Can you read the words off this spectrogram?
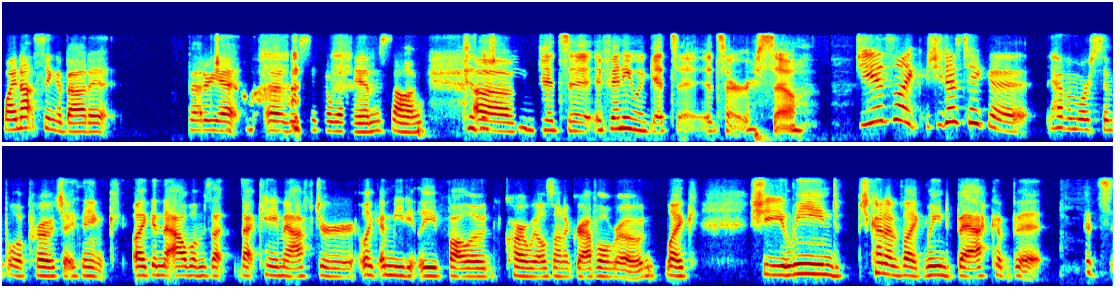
why not sing about it? Better yet, a Lucinda Williams song. Because Um, she gets it, if anyone gets it, it's her. So She is like she does take a have a more simple approach, I think. Like in the albums that that came after, like immediately followed Car Wheels on a Gravel Road. Like she leaned, she kind of like leaned back a bit. It's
